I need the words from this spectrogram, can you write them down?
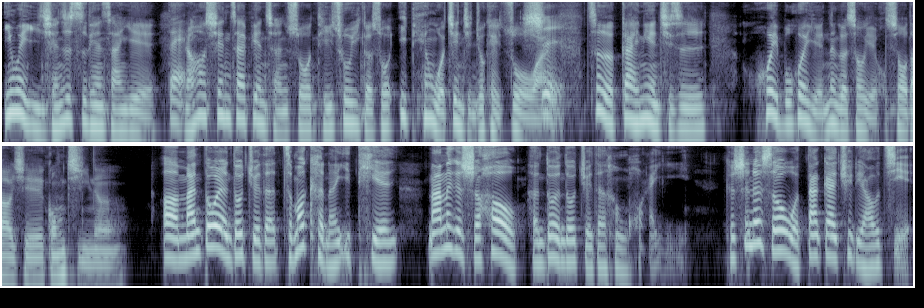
因为以前是四天三夜，对，然后现在变成说提出一个说一天我见诊就可以做完，是这个概念，其实会不会也那个时候也受到一些攻击呢？呃，蛮多人都觉得怎么可能一天？那那个时候很多人都觉得很怀疑。可是那时候我大概去了解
